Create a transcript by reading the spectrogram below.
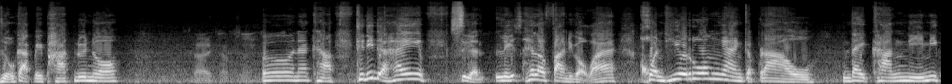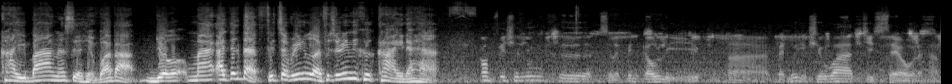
ถือโอกาสไปพักด้วยเนาะ ใช่ครับใช่เออนะครับ ทีนี้เดี๋ยวให้เสือลิสต์ให้เราฟังดีกว่าว่า คนที่ร่วมงานกับเราในครั้งนี้มีใครบ้างนะเสือเห็นว่าแบบ เยอะมากอะตั้งแต่ฟิชเจอริงเลยฟิชเจอริงนี่คือใครนะฮะ ก็ฟิชเชอร์ลิงคือศิลปินเกาหลีอ่าเป็นผู้หญิงชื่อว่าจีเซลนะครับ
